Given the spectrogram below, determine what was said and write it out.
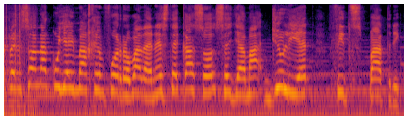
La persona cuya imagen fue robada en este caso se llama Juliet Fitzpatrick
